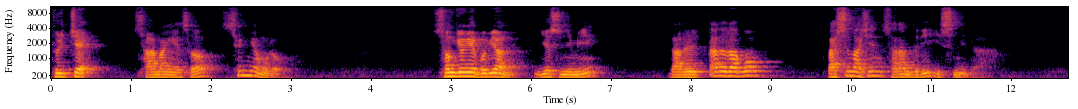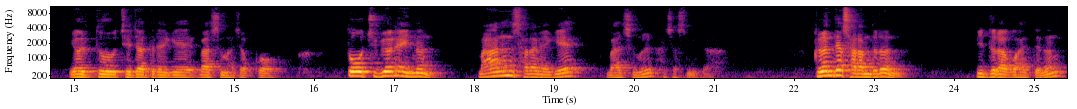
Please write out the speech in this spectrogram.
둘째, 사망에서 생명으로. 성경에 보면 예수님이 나를 따르라고 말씀하신 사람들이 있습니다. 열두 제자들에게 말씀하셨고 또 주변에 있는 많은 사람에게 말씀을 하셨습니다. 그런데 사람들은 믿으라고 할 때는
